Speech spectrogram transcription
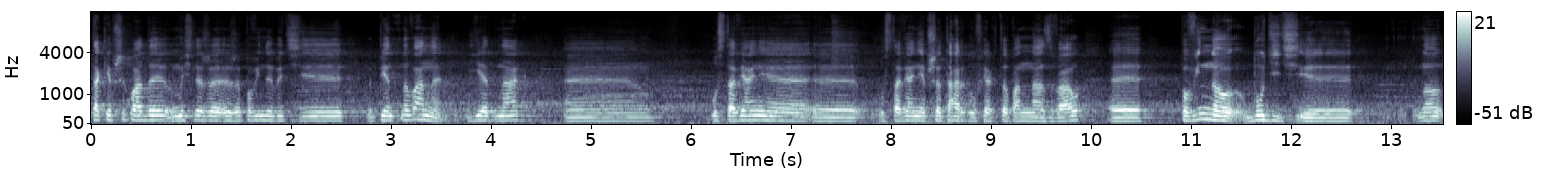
takie przykłady myślę, że, że powinny być e, piętnowane. Jednak e, ustawianie, e, ustawianie przetargów, jak to Pan nazwał, e, powinno budzić no,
